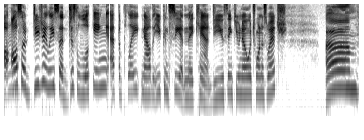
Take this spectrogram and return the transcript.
Uh, also, DJ Lisa, just looking at the plate now that you can see it and they can't, do you think you know which one is which? Um,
